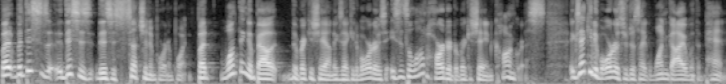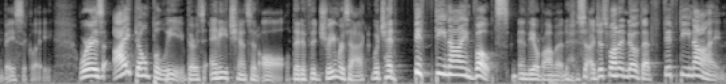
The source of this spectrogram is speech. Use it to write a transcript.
But but this is this is this is such an important point. But one thing about the ricochet on executive orders is it's a lot harder to ricochet in Congress. Executive orders are just like one guy with a pen, basically. Whereas I don't believe there's any chance at all that if the Dreamers Act, which had 59 votes in the Obama, I just want to note that 59.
